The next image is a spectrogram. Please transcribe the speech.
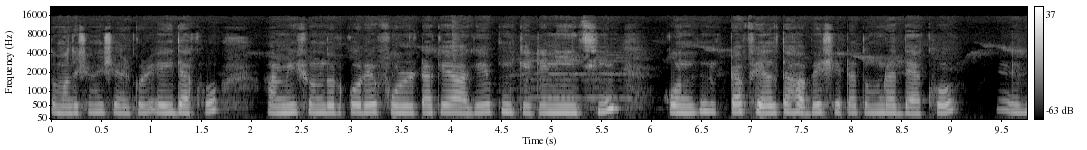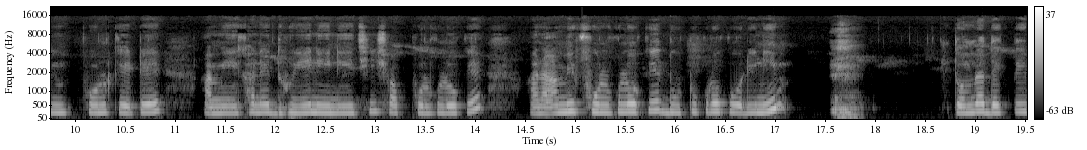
তোমাদের সঙ্গে শেয়ার করি। এই দেখো, আমি সুন্দর করে ফুলটাকে আগে কেটে নিয়েছি। কোনটা ফেলতে হবে সেটা তোমরা দেখো। ফুল কেটে আমি এখানে ধুয়ে নিয়ে নিয়েছি সব ফুলগুলোকে। আর আমি ফুলগুলোকে দু টুকরো করিনি। তোমরা দেখতেই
